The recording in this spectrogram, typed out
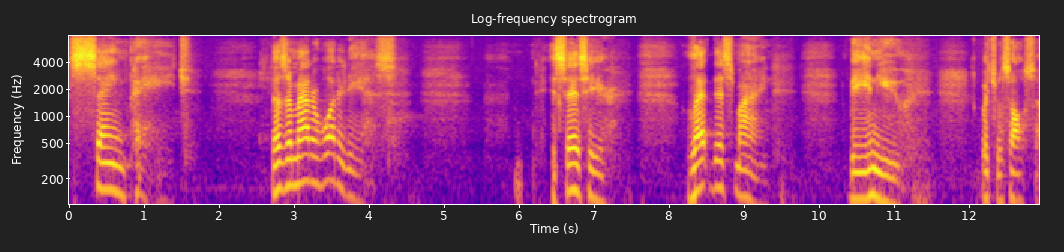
Same page. Doesn't matter what it is. It says here, let this mind be in you, which was also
